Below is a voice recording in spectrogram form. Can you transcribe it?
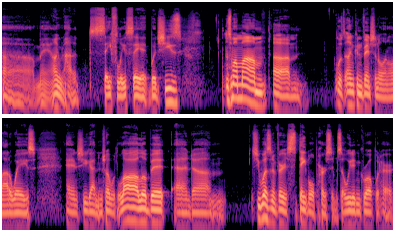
uh man, I don't even know how to safely say it, but she's so my mom um was unconventional in a lot of ways and she got in trouble with the law a little bit and um she wasn't a very stable person, so we didn't grow up with her.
